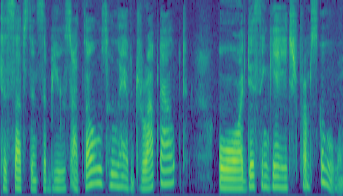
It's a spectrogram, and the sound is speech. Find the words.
to substance abuse are those who have dropped out or disengaged from school.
